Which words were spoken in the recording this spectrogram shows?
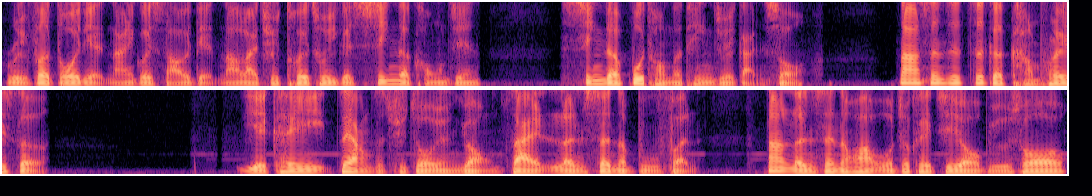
refer 多一点，哪一轨少一点，然后来去推出一个新的空间，新的不同的听觉感受。那甚至这个 compressor 也可以这样子去做运用，在人声的部分。那人声的话，我就可以借由比如说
